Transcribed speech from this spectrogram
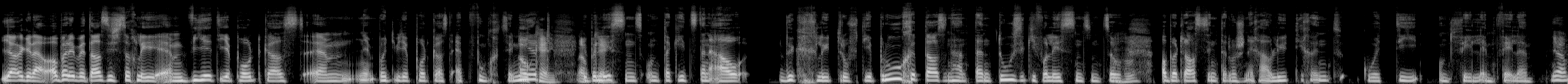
ja, genau. Aber eben das ist so ein bisschen, ähm, wie die Podcast, ähm, wie die Podcast-App funktioniert okay. Okay. über Listens. Und da gibt es dann auch wirklich Leute drauf, die brauchen das und haben dann tausende von Listens und so. Mhm. Aber das sind dann wahrscheinlich auch Leute, die können gute und viel empfehlen. Ja.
